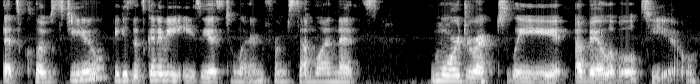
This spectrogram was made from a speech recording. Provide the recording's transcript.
that's close to you, because it's going to be easiest to learn from someone that's more directly available to you.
